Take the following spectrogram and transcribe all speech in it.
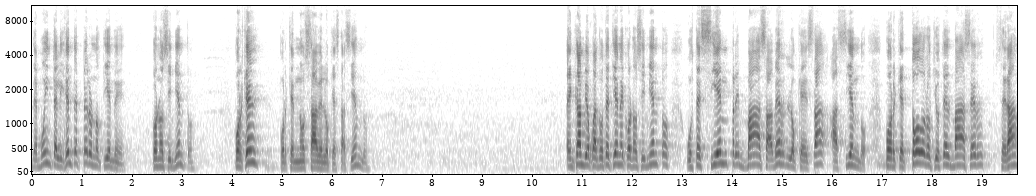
de muy inteligente, pero no tiene conocimiento. ¿Por qué? Porque no sabe lo que está haciendo. En cambio, cuando usted tiene conocimiento, usted siempre va a saber lo que está haciendo, porque todo lo que usted va a hacer será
